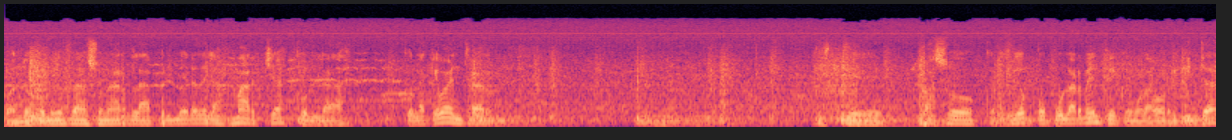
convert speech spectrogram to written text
Cuando comienza a sonar la primera de las marchas con la, con la que va a entrar este paso conocido popularmente como la borriquita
